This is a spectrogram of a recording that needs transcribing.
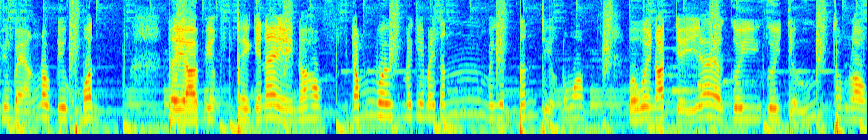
Phiên bản đầu tiên của mình. Thì ờ, thì cái này nó không giống với mấy cái máy tính, mấy cái tính thiệt, đúng không? Bởi vì nó chỉ là ghi ghi chữ xong lâu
